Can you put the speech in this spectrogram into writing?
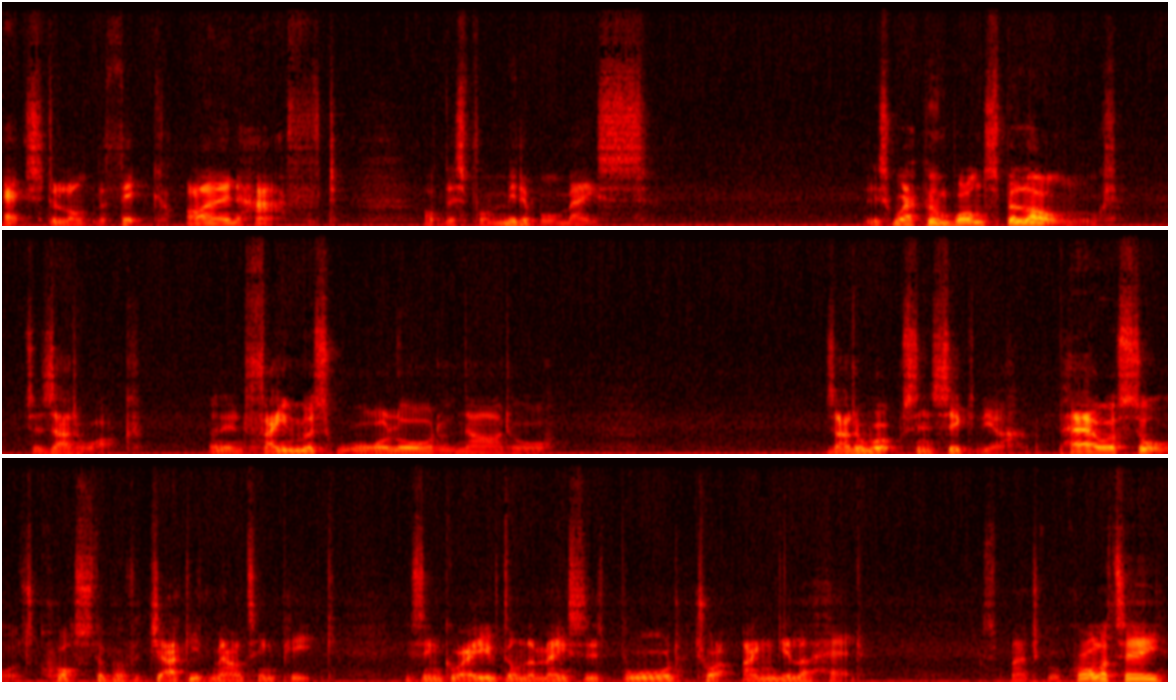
etched along the thick iron haft of this formidable mace. This weapon once belonged to Zadowok, an infamous warlord of Nardor. Zadowok's insignia, a pair of swords crossed above a jagged mountain peak, is engraved on the mace's broad triangular head. Its magical quality.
